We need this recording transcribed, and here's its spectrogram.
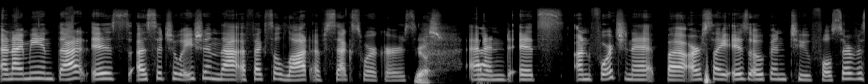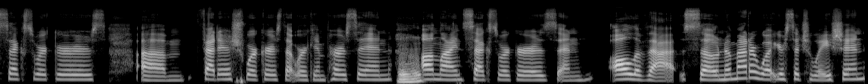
And I mean, that is a situation that affects a lot of sex workers. Yes. And it's unfortunate, but our site is open to full service sex workers, um, fetish workers that work in person, mm-hmm. online sex workers, and all of that. So, no matter what your situation,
